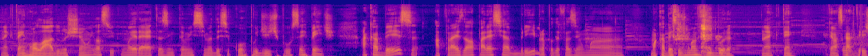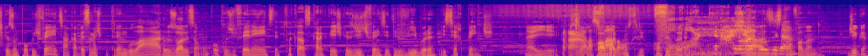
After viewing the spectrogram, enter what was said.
né, que tá enrolado no chão e elas ficam eretas, então, em cima desse corpo de, tipo, serpente. A cabeça, atrás dela, parece abrir para poder fazer uma, uma cabeça de uma víbora, né, que tem, tem umas características um pouco diferentes. É uma cabeça mais, tipo, triangular, os olhos são um pouco diferentes, tem todas aquelas características de diferença entre víbora e serpente. Né, e Tá. E elas cobra falam. constri- constritora. Eu tenho uma elas dúvida. estão falando. Diga.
